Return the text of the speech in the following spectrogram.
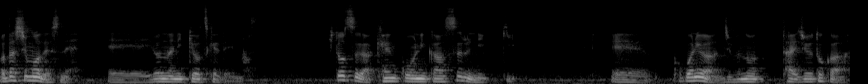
私もですね、えー、いろんな日記をつけています。一つが健康に関する日記、えー、ここには自分の体重とか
